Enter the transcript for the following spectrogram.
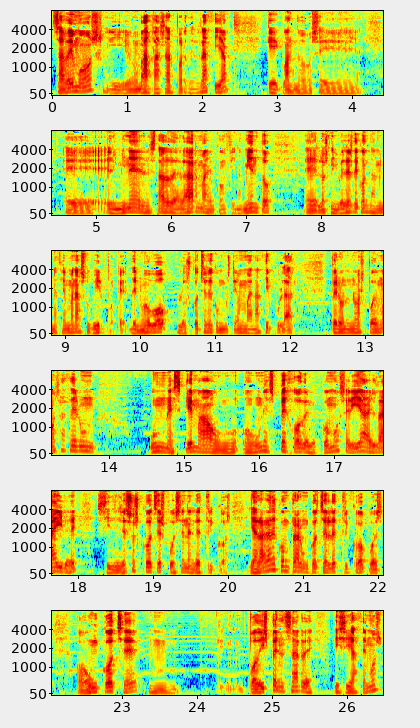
Sabemos, y va a pasar por desgracia, que cuando se eh, elimine el estado de alarma y el confinamiento, eh, los niveles de contaminación van a subir porque de nuevo los coches de combustión van a circular. Pero nos podemos hacer un, un esquema o un, espejo de cómo sería el aire si esos coches fuesen eléctricos. Y a la hora de comprar un coche eléctrico, pues, o un coche, mmm, podéis pensar de, ¿y si hacemos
